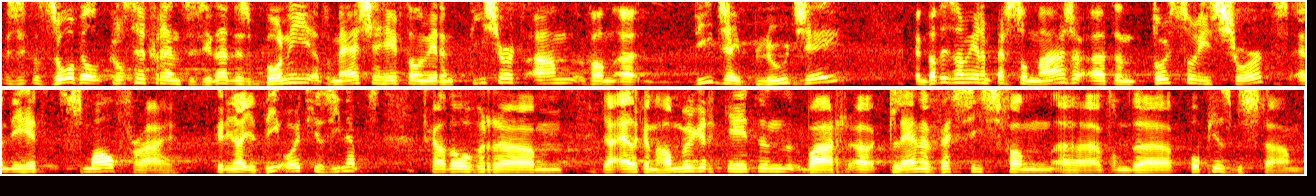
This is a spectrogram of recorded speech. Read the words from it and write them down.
zitten zoveel crossreferenties in. Hè. Dus Bonnie, het meisje, heeft dan weer een t-shirt aan van uh, DJ Blue Jay. En dat is dan weer een personage uit een Toy Story short en die heet Small Fry. Ik weet niet of je die ooit gezien hebt. Het gaat over um, ja, eigenlijk een hamburgerketen waar uh, kleine versies van, uh, van de popjes bestaan.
